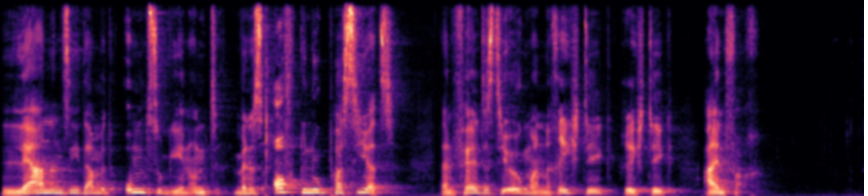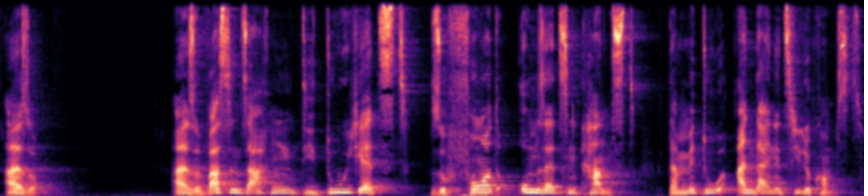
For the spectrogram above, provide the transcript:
lernen sie damit umzugehen. Und wenn es oft genug passiert, dann fällt es dir irgendwann richtig, richtig einfach. Also, also, was sind Sachen, die du jetzt sofort umsetzen kannst, damit du an deine Ziele kommst?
